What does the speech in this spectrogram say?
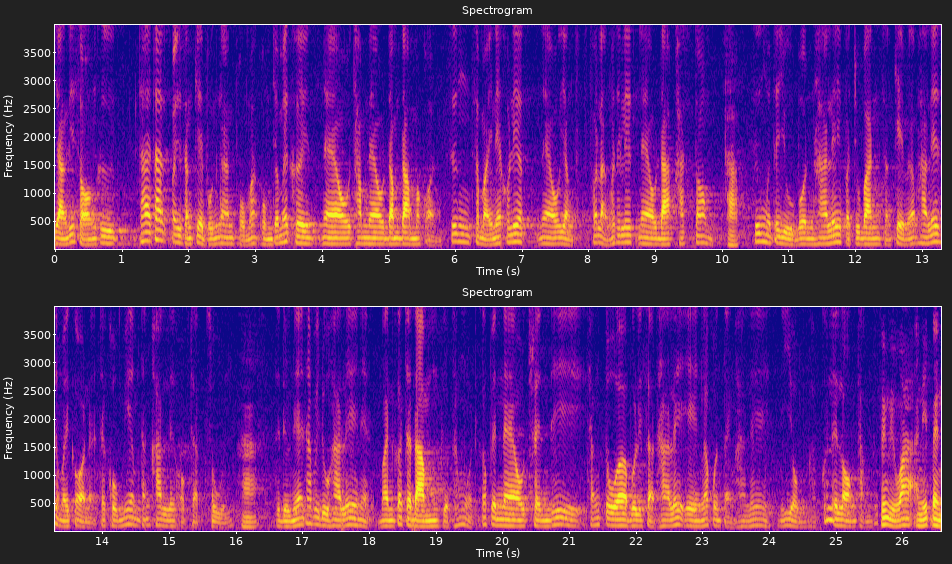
อย่างที่สองคือ ถ้าถ้าไปสังเกตผลงานผมอะผมจะไม่เคยแนวทำแนวดำๆมาก่อน ซึ่งสมัยเนี้ยเขาเรียกแนวอย่างฝรั่งเขาจะเรียกแนวดาร์คคัสตอมครับซึ่งมันจะอยู่บนฮาร์เลย์ปัจจุบันสังเกตไหมครับฮาร์เลย์สมัยก่อนอะจะโครเมียมทั้งคันเลยออกจากศูนย์ฮะแต่เดี๋ยวนี้ถ้าไปดูฮาร์เลย์เนี่ยมันก็จะดำเกือบทั้งหมด ก็เป็นแนวเทรนด์ที่ทั้งตัวบริษัทฮาร์เลย์เอง และคนแต่งฮาร์เลย์นิยมครับก็เลยลองทำดูซึ่งถือว่าอันนี้เป็น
